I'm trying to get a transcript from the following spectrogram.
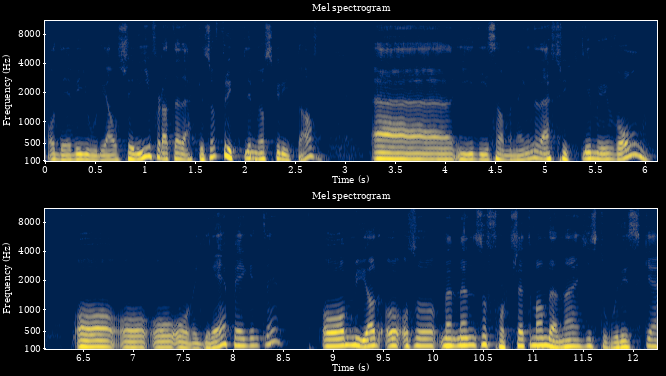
og det vi gjorde i Algerie, for det er ikke så fryktelig mye å skryte av uh, i de sammenhengene. Det er fryktelig mye vold og, og, og overgrep, egentlig. Og av, så, men, men så fortsetter man denne historiske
